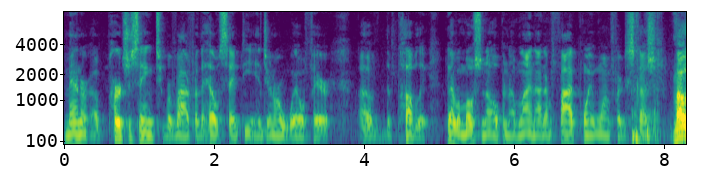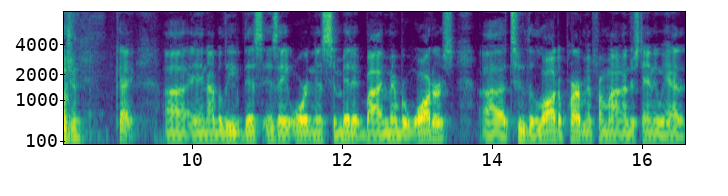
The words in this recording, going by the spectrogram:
Manner of Purchasing to provide for the health, safety, and general welfare of the public. Do I have a motion to open up line item 5.1 for discussion? Motion. Okay. Uh, and I believe this is a ordinance submitted by Member Waters uh, to the Law Department. From my understanding, we had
